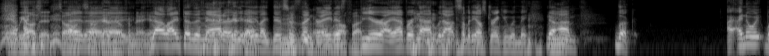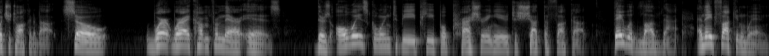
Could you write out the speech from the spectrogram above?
Yeah, we all just- did. It's all- it's all downhill know. from there, yeah. Now life doesn't matter. Yeah, you know, yeah. you're like, this was the Mhm. All greatest beer I ever had without somebody else drinking with me. No, Mm-hmm. Mhm. um, look, I, I know what, what you're talking about. So where where I come from there is there's always going to be people pressuring you to shut the fuck up. They would love that. And they'd fucking win.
